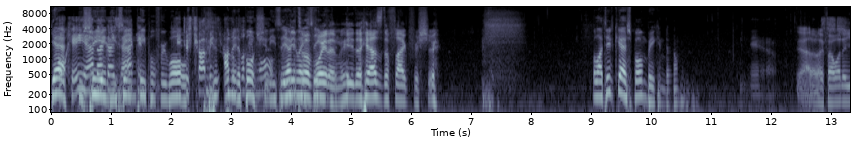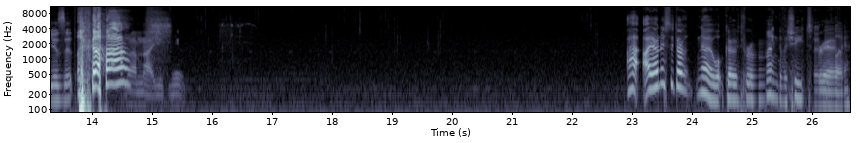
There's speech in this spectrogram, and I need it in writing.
Yeah, Okay, he's yeah, that seeing, guy's he's seeing hacking. people through walls. He walls. just shot me through I'm the in a bush wall. and he's the We only need to way avoid him. He, he has the flag for sure. Well, I did get a spawn beacon down. Yeah, Yeah, I don't know if I want to use it. I'm not using it. I, I honestly don't know what goes through a mind of a cheater, really.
